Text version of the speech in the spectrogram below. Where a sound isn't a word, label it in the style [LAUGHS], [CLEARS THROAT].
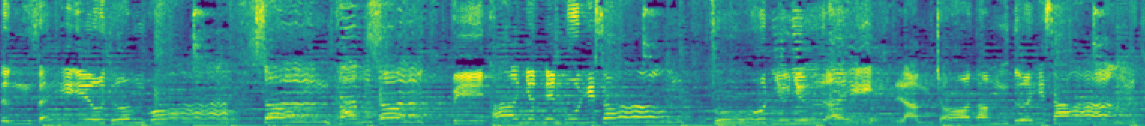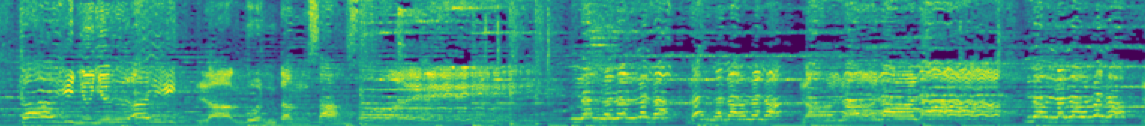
từng giây yêu thương quá sống đáng sống vì tha nhân nên vui sống. Phút như như ấy làm cho tâm tươi sáng. Cái như như ấy là nguồn tâm sáng soi. La la la la la la la la la la la la la la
